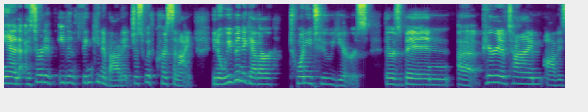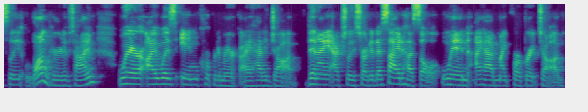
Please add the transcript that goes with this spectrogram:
And I started even thinking about it just with Chris and I. You know, we've been together 22 years. There's been a period of time, obviously, a long period of time, where I was in corporate America. I had a job. Then I actually started a side hustle when I had my corporate job.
